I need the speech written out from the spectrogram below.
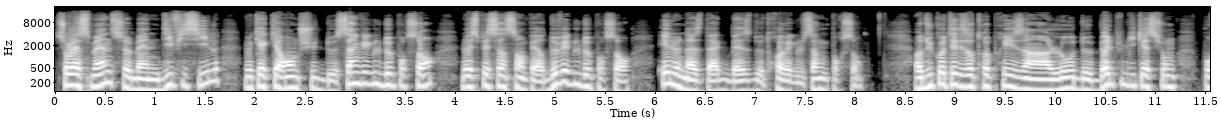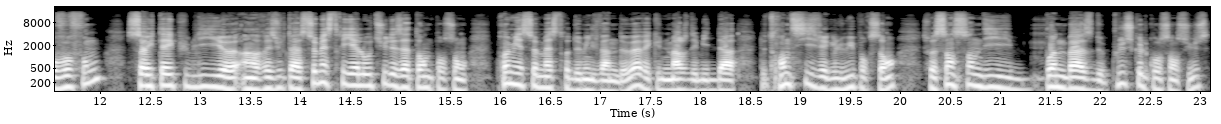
Sur la semaine, semaine difficile, le CAC 40 chute de 5,2%, le SP500 perd 2,2% et le Nasdaq baisse de 3,5%. Alors du côté des entreprises, un lot de belles publications pour vos fonds. Soitec publie euh, un résultat semestriel au-dessus des attentes pour son premier semestre 2022 avec une marge d'EBITDA de 36,8%, soit 170 points de base de plus que le consensus.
